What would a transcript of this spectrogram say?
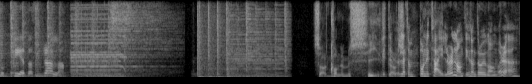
På Fredagsfrallan. Så kom det musik Lite, där också. lät som Bonnie Tyler eller någonting som drog igång, var det?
